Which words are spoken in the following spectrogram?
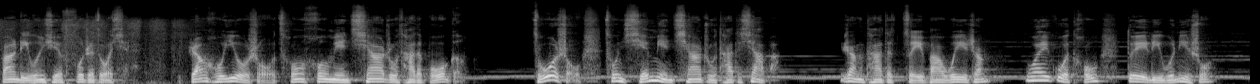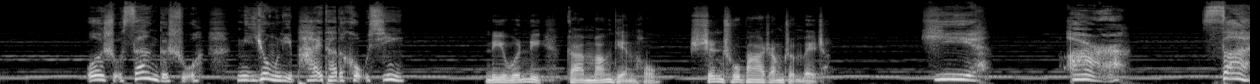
把李文学扶着坐起来，然后右手从后面掐住他的脖颈，左手从前面掐住他的下巴，让他的嘴巴微张，歪过头对李文丽说：“我数三个数，你用力拍他的后心。”李文丽赶忙点头，伸出巴掌准备着。一、二、三。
